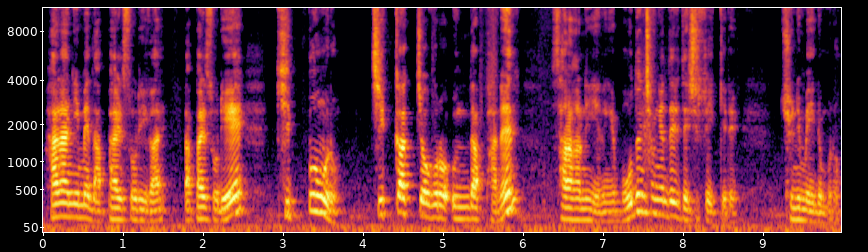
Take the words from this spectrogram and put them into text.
하나님의 나팔 소리가 나팔 소리에 기쁨으로 즉각적으로 응답하는 사랑하는 예능의 모든 청년들이 되실 수 있기를 주님의 이름으로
